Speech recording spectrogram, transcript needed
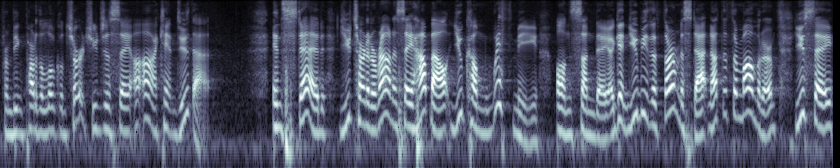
from being part of the local church, you just say, uh uh-uh, uh I can't do that. Instead, you turn it around and say, How about you come with me on Sunday? Again, you be the thermostat, not the thermometer. You say,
